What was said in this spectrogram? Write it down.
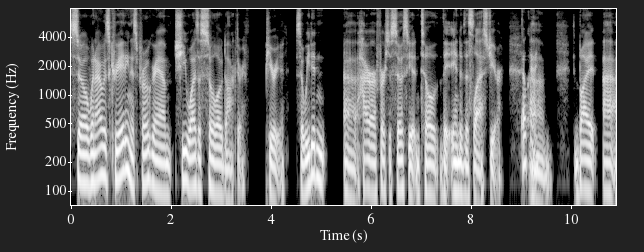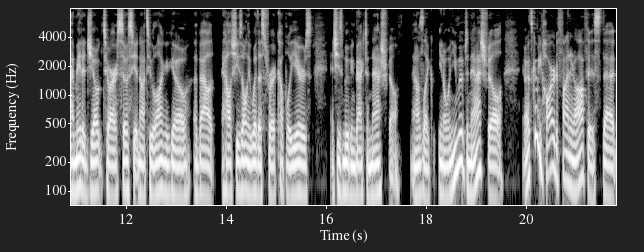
So when I was creating this program, she was a solo doctor, period. So we didn't uh, hire our first associate until the end of this last year. Okay. Um, but I, I made a joke to our associate not too long ago about how she's only with us for a couple of years and she's moving back to Nashville. And I was like, you know, when you move to Nashville, you know, it's going to be hard to find an office that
